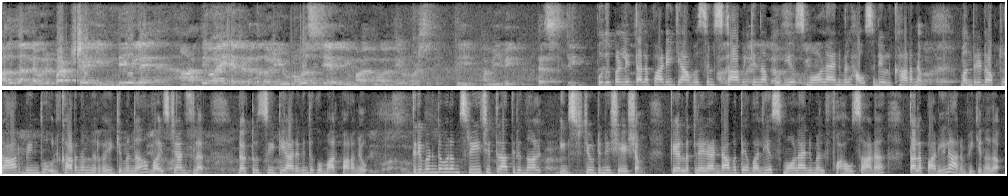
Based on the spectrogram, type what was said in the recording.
അത് തന്നെ ഒരു പക്ഷേ ഇന്ത്യയിലെ ആദ്യമായി ഏറ്റെടുക്കുന്ന ഒരു യൂണിവേഴ്സിറ്റി ആയിരിക്കും മഹാത്മാഗാന്ധി യൂണിവേഴ്സിറ്റി ഈ അമീബിക് ടെസ്റ്റിംഗ് പുതുപ്പള്ളി തലപ്പാടി ക്യാമ്പസിൽ സ്ഥാപിക്കുന്ന പുതിയ സ്മോൾ ആനിമൽ ഹൗസിന്റെ ഉദ്ഘാടനം മന്ത്രി ഡോക്ടർ ആർ ബിന്ദു ഉദ്ഘാടനം നിർവഹിക്കുമെന്ന് vice chancellor doctor C T Aravindakumar പറഞ്ഞു. തിരുവനന്തപുരം ശ്രീ ചിത്ര തിരുനാൾ ഇൻസ്റ്റിറ്റ്യൂട്ടിന് ശേഷം കേരളത്തിലെ രണ്ടാമത്തെ വലിയ സ്മോൾ ആനിമൽ ഹൌസാണ് തലപ്പാടിയിൽ ആരംഭിക്കുന്നത്.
